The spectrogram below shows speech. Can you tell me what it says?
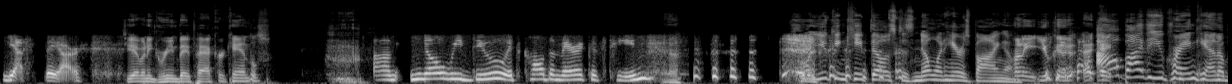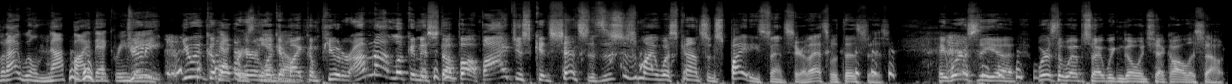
Yes, they are. Do you have any Green Bay Packer candles? Um, you know, we do. It's called America's Team. Well, you can keep those because no one here is buying them. Honey, you can. hey, hey, I'll buy the Ukraine candle, but I will not buy that Green Judy, Bay. you can come over here and look at my computer. I'm not looking this stuff up. I just can sense this. This is my Wisconsin Spidey sense here. That's what this is. Hey, where's the uh, where's the website we can go and check all this out?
